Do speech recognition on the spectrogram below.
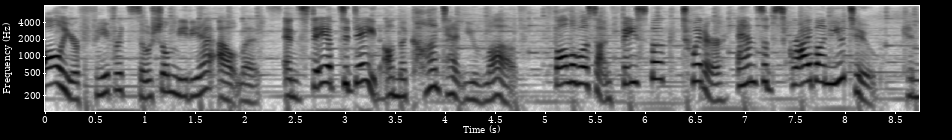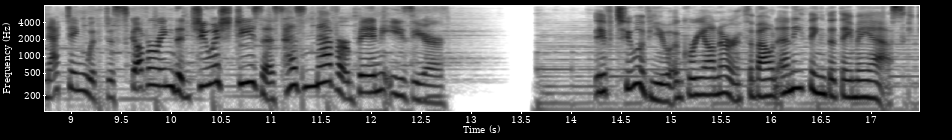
all your favorite social media outlets and stay up to date on the content you love. Follow us on Facebook, Twitter, and subscribe on YouTube. Connecting with Discovering the Jewish Jesus has never been easier. If two of you agree on earth about anything that they may ask,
